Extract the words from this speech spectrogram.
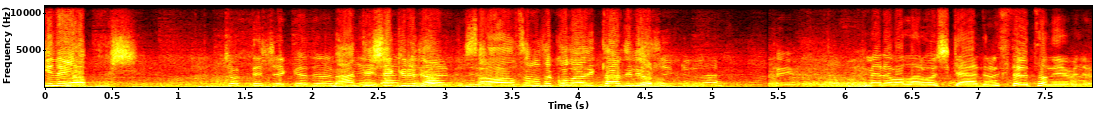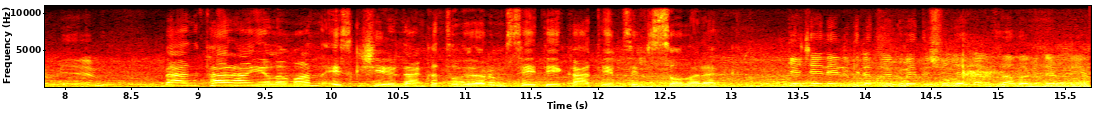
yine yapmış. Çok teşekkür ediyorum. Ben İyi teşekkür eğlenceler ediyorum. diliyorum. Sağ ol sana da kolaylıklar diliyorum. Teşekkürler. Merhabalar, hoş geldiniz. Sizleri tanıyabilir miyim? Ben Ferhan Yalaman, Eskişehir'den katılıyorum. STK temsilcisi olarak. Geceyle ilgili duygu ve düşüncelerinizi alabilir miyim?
